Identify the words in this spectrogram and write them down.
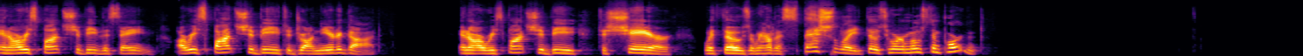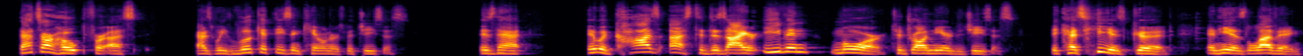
And our response should be the same. Our response should be to draw near to God. And our response should be to share with those around us, especially those who are most important. That's our hope for us as we look at these encounters with Jesus, is that it would cause us to desire even more to draw near to Jesus because he is good and he is loving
